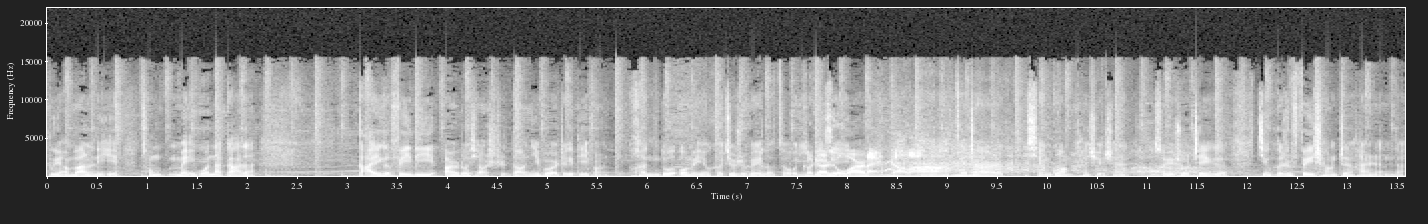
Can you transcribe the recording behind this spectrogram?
不远万里，从美国那旮瘩。打一个飞的二十多小时到尼泊尔这个地方，很多欧美游客就是为了走 E 搁这儿遛弯儿来，你知道吧？啊，在这儿闲逛看雪山，所以说这个景色是非常震撼人的。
